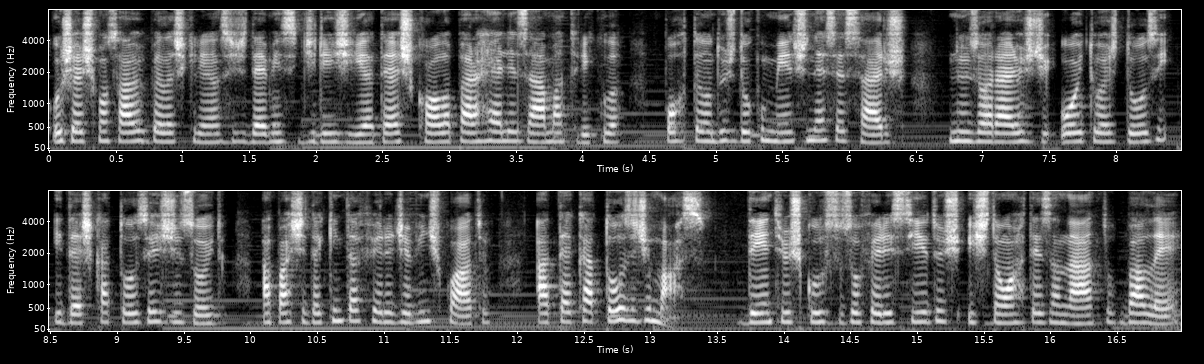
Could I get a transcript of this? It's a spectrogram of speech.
Os responsáveis pelas crianças devem se dirigir até a escola para realizar a matrícula, portando os documentos necessários nos horários de 8 às 12 e das 14 às 18, a partir da quinta-feira, dia 24, até 14 de março. Dentre os cursos oferecidos estão artesanato, balé,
